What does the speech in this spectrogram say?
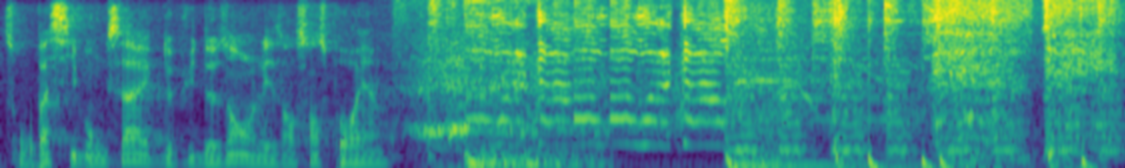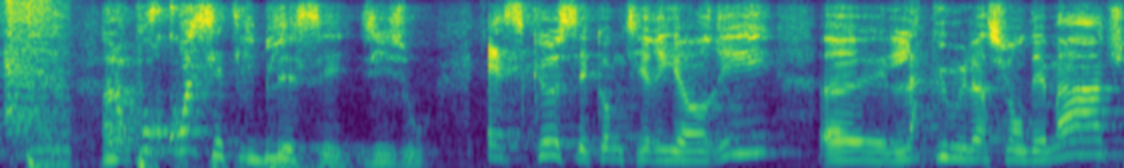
seront pas si bons que ça et que depuis deux ans, on les encense pour rien. S'est-il blessé, Zizou? Est-ce que c'est comme Thierry Henry, euh, l'accumulation des matchs?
